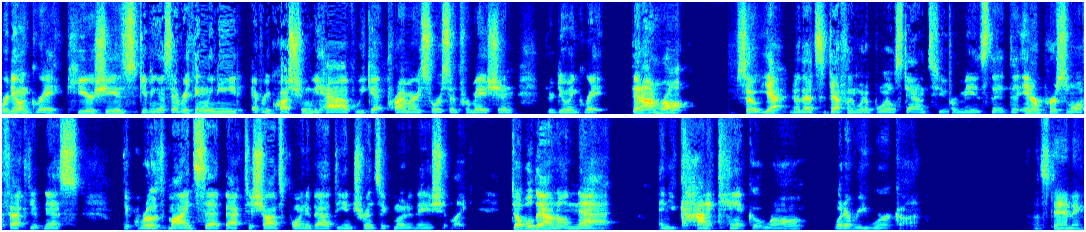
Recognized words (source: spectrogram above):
we're doing great. He or she is giving us everything we need, every question we have. We get primary source information. They're doing great. Then I'm wrong. So, yeah, no, that's definitely what it boils down to for me is the, the interpersonal effectiveness, the growth mindset, back to Sean's point about the intrinsic motivation. Like, double down on that, and you kind of can't go wrong whatever you work on. Outstanding.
